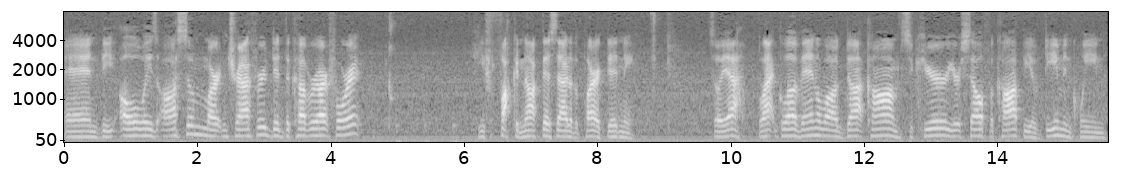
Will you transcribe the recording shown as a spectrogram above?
And the always awesome Martin Trafford did the cover art for it. He fucking knocked this out of the park, didn't he? So yeah, blackgloveanalog.com. Secure yourself a copy of Demon Queen.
